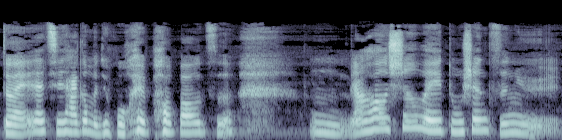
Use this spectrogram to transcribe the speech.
对，但其实他根本就不会包包子。嗯，然后身为独生子女，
